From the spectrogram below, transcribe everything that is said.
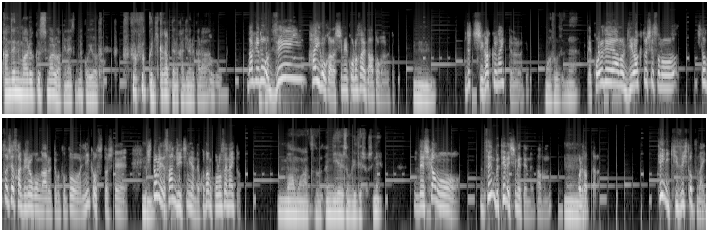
完全に丸く締まるわけないですもんね。こういうフックに引っかかったような感じになるから。だけど、うん全員背後から締め殺された跡があると。うん。じゃあ違くない？ってなるわけよ。まあそうですよね。で、これであの疑惑として、その、一つとして削除痕があるってことと、二個として、うん一人で31人なんで、これ多分殺せないと。まあまあ、逃げる人もいるでしょうしね。で、しかも、全部手で締めてんだよ、多分ね。うん。これだったら。手に傷一つない。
